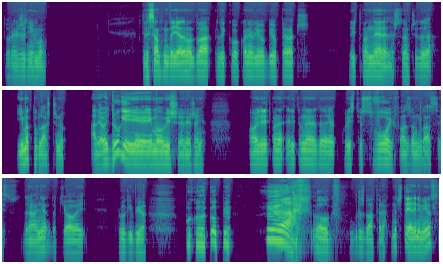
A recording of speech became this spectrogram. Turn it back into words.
to reženje imao. Interesantno da je jedan od dva likova koji je najavljivo bio pevač ritma nereda, što znači da ima tu glaščinu, ali ovaj drugi je imao više režanja. Ovaj ritma, ne, ritam nereda je koristio svoj fazon glasa i dranja, dok je ovaj drugi bio bukvalno kopija ovog Bruce Buffera. Znači, to je jedini minus,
